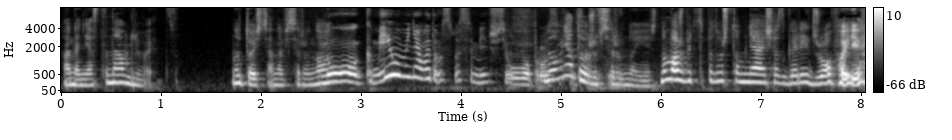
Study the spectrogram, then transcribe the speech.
Она не останавливается. Ну, то есть она все равно... Ну, к Ми у меня в этом смысле меньше всего вопросов. Ну, у меня тоже все равно есть. Ну, может быть, потому что у меня сейчас горит жопа, я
